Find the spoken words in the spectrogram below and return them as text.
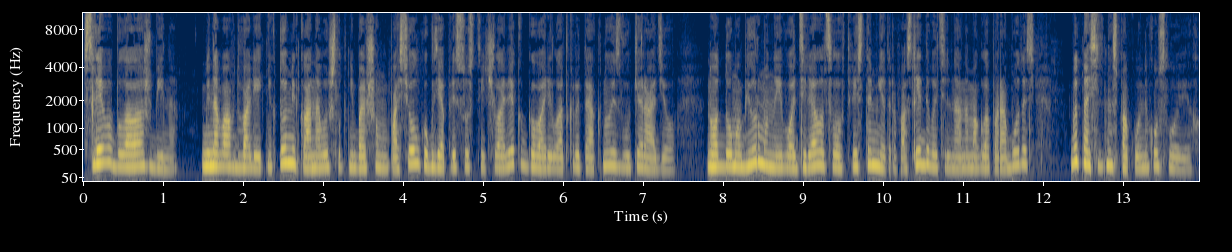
Слева была ложбина. Миновав два летних домика, она вышла к небольшому поселку, где о присутствии человека говорило открытое окно и звуки радио. Но от дома Бюрмана его отделяло целых 300 метров, а следовательно, она могла поработать в относительно спокойных условиях.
